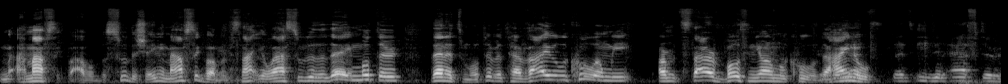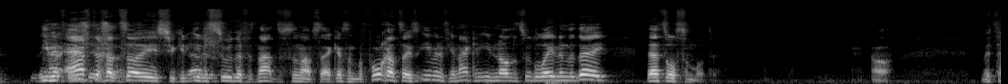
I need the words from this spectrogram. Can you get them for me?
Hamafsik, but Basuda Sheni Mafsik, but if it's not your last Suda of the day, mutter, then it's mutter. But Havayu Lakula, and we are starved both in Yom Lakula. The Hainu. That's even after. Even after Chatzos, you can eat a Suda if it's not the Suda Mafsik. And before Chatzos, even if you're not going to eat another Suda late in the day, that's also mutter. Oh. We just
